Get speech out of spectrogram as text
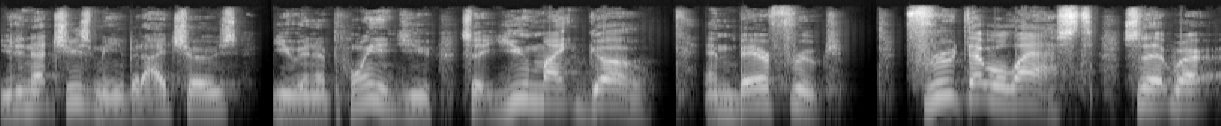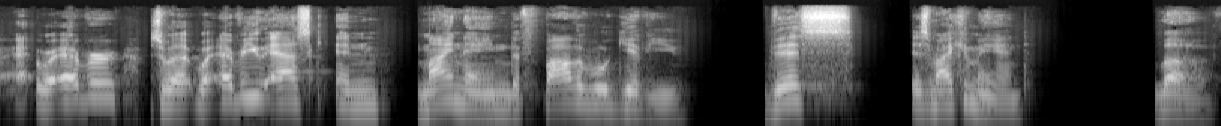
You did not choose me, but I chose you and appointed you so that you might go and bear fruit, fruit that will last, so that wherever, so that whatever you ask in my name, the Father will give you. This is my command love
